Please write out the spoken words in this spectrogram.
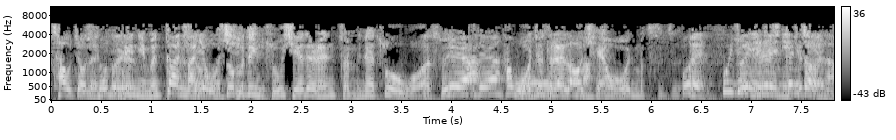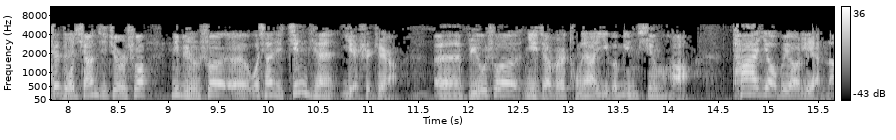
操作的。说不定你们干嘛要我说不定足协的人准备在做我，所以对啊对啊，他我就是来捞钱，我为什么辞职？对，所以这你知道，这就想起就是说，你比如说，呃，我想起今天也是这样，呃，比如说你假如同样一个明星哈，他要不要脸呢？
